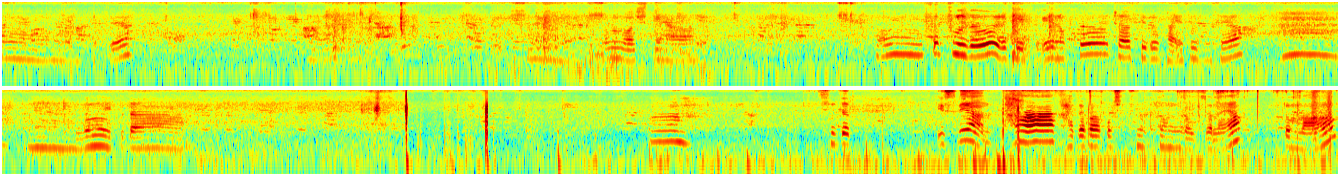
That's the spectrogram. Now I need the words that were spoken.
음, 그죠? 음, 너무 멋있네요. 음, 소품도 이렇게 예쁘게 해놓고 저 뒤로 바이솔 보세요. 음, 너무 예쁘다. 음, 진짜 있으면 다 가져가고 싶은 그런 거 있잖아요. 그런 마음.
